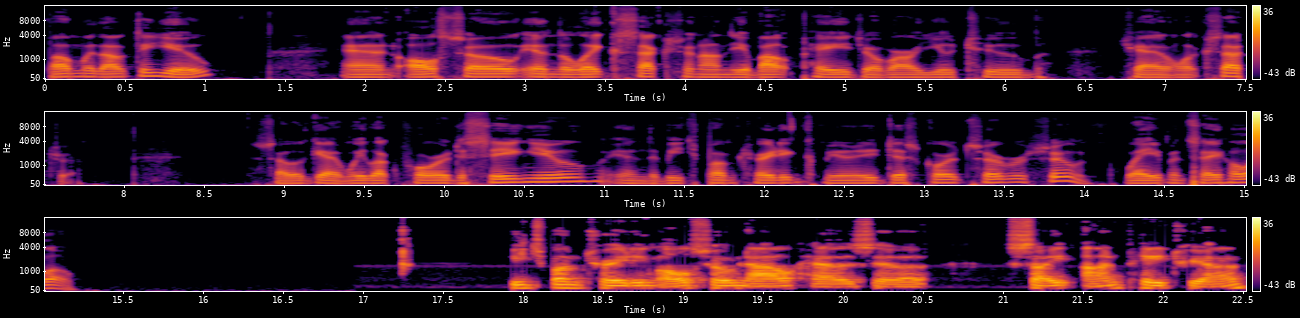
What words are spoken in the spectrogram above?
bum without the U, and also in the link section on the About page of our YouTube channel, etc. So again, we look forward to seeing you in the Beach Trading Community Discord server soon. Wave and say hello. Beach Bum Trading also now has a site on Patreon.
